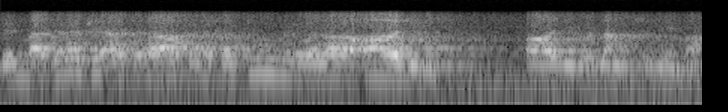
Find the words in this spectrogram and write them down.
بمدرك اطراف الخطوب ولا آلی. آلی و دہم سنیما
